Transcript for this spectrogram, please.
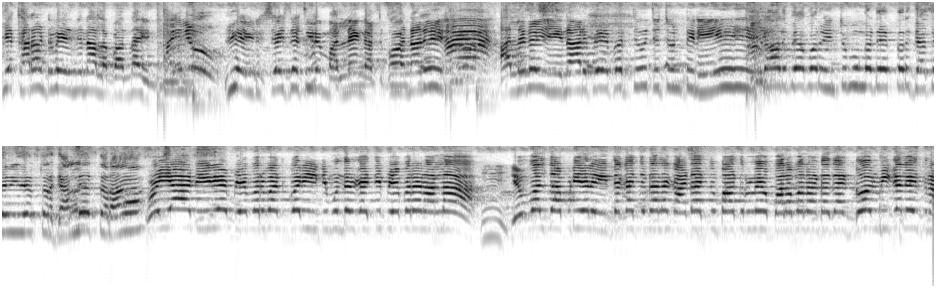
ఇక కరెంట్ పోయింది నల్ల బంద్ అయింది. అయ్యో. ఇక ఇటు చేసిన చీర మళ్ళీ కట్టుకోనని అల్లనే ఈనాడు పేపర్ చూచి చుంటిని ఈనాడు పేపర్ ఇంటి ముంగట వేస్తారు గద్దె మీద వేస్తారు గల్లు వేస్తారా పోయా నేనే పేపర్ పట్టుకొని ఇంటి ముందరికి వచ్చి పేపర్ అని అన్నా ఎవ్వరు తప్పుడు ఇంత కచ్చడానికి అటాచ్ బాత్రూమ్ బలబల డోర్ మీకలేసిన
